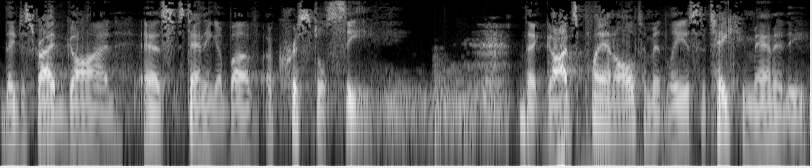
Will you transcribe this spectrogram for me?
they describe God as standing above a crystal sea that God's plan ultimately is to take humanity,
